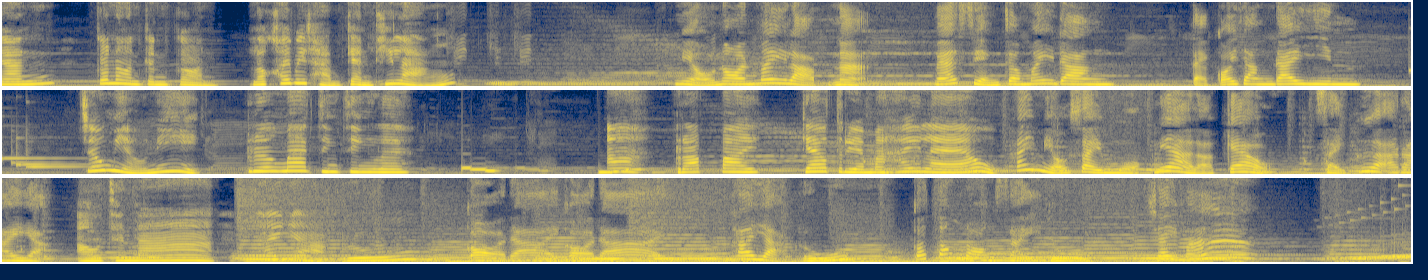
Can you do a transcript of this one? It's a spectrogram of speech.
งั้นก็นอนกันก่อน แล้วค่อยไปถามแก่นที่หลัง เหมียวนอนไม่หลับน่ะ แม้เสียงจะไม่ดัง แต่ก็ยังได้ยิน เจ้าเหมียวนี่ เรื่องมากจริง ๆเลย อะ รับไป แก้วเตรียมมาให้แล้ว ให้เหมียวใส่หมวกเนี่ยเหรอแก้ว ใส่เพื่ออะไรอะ เอาชนะ ถ้าอยากรู้ ก็ได้ก็ได้ ถ้าอยากรู้ ก็ต้องลองใส่ดู ใช่ไหมะ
